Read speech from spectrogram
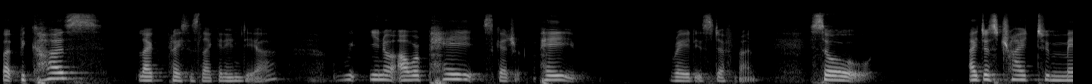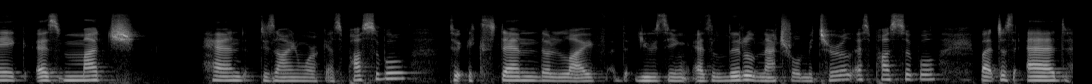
But because, like places like in India, we, you know, our pay schedule, pay rate is different. So I just try to make as much hand design work as possible to extend the life using as little natural material as possible, but just add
